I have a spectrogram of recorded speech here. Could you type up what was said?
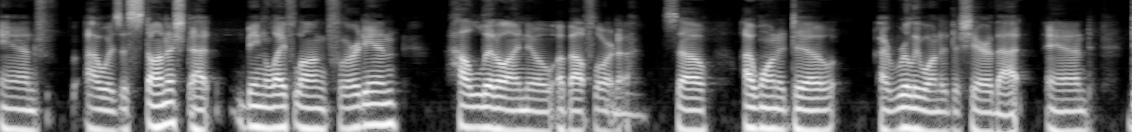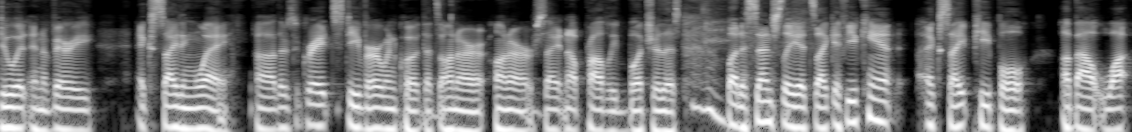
and I was astonished at being a lifelong Floridian how little I knew about Florida. So I wanted to I really wanted to share that and do it in a very exciting way. Uh, there's a great Steve Irwin quote that's on our on our site, and I'll probably butcher this, but essentially, it's like if you can't excite people about wa-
